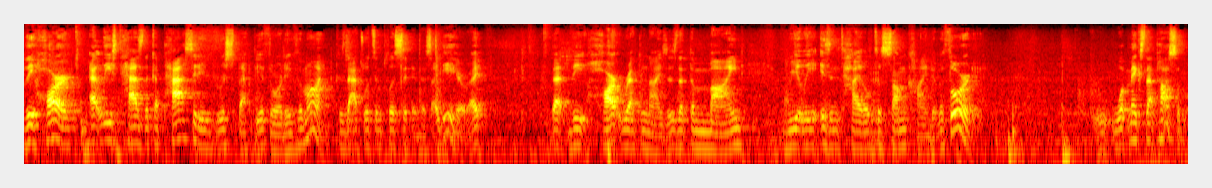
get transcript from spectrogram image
the heart at least has the capacity to respect the authority of the mind? Because that's what's implicit in this idea here, right? That the heart recognizes that the mind really is entitled to some kind of authority. What makes that possible?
